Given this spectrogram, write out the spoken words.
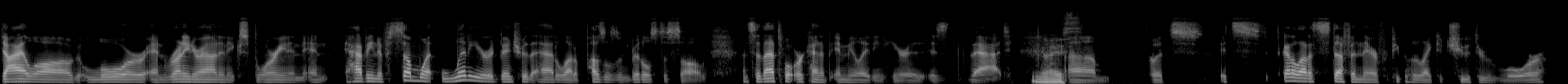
dialogue lore and running around and exploring and, and having a somewhat linear adventure that had a lot of puzzles and riddles to solve and so that's what we're kind of emulating here is that Nice. um, so it's it's it's got a lot of stuff in there for people who like to chew through lore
